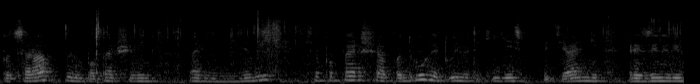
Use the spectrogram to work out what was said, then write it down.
поцарапуємо. По-перше, він алюмінієвий. Це по-перше, а по-друге, тут вже такі є спеціальні резинові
